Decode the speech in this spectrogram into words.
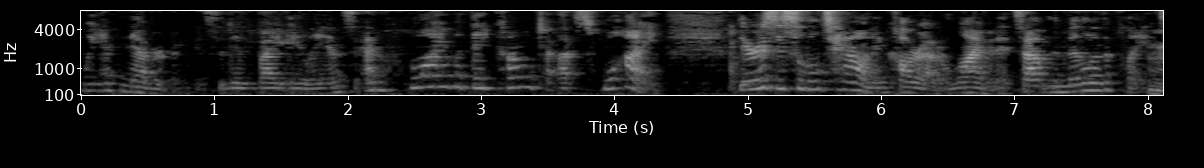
we have never been visited by aliens, and why would they come to us? Why? There is this little town in Colorado, Limon. It's out in the middle of the plains.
